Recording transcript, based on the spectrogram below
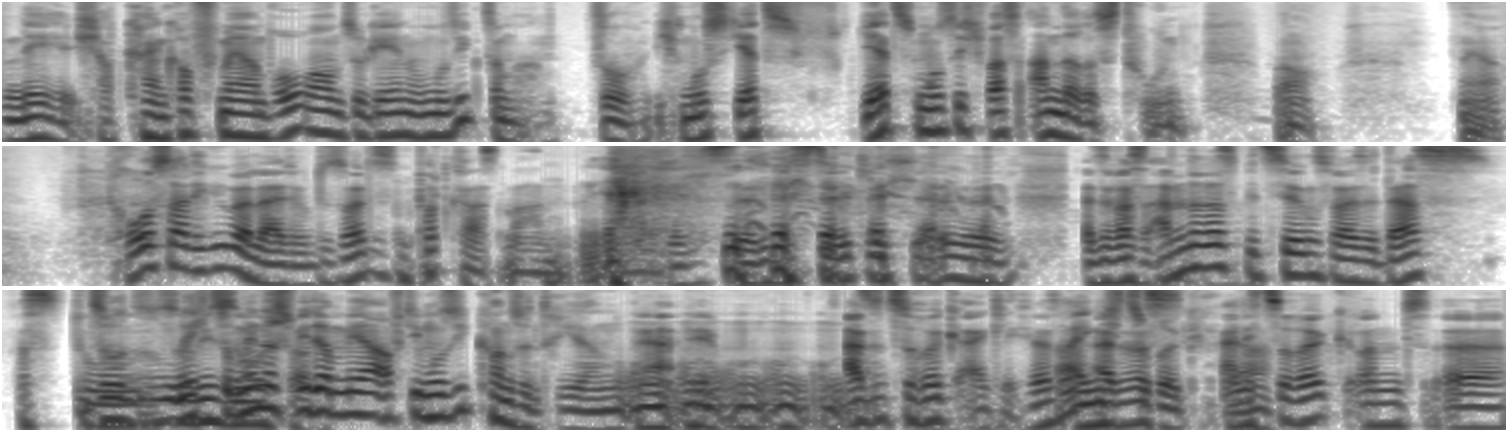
nee, ich habe keinen Kopf mehr im Büroraum zu gehen und Musik zu machen. So, ich muss jetzt jetzt muss ich was anderes tun. So. Ja. Großartige Überleitung. Du solltest einen Podcast machen. Ja. Das ist, äh, das ist wirklich, äh, also was anderes, beziehungsweise das, was du so, sich zumindest schon. wieder mehr auf die Musik konzentrieren. Und, ja, und, und, also zurück eigentlich. Weißt du? Eigentlich also zurück. Eigentlich ja. zurück und, äh,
